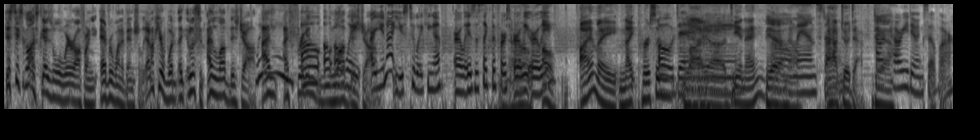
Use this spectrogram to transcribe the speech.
This six o'clock schedule will wear off on you, everyone eventually. I don't care what. Like, listen, I love this job. I, I friggin' oh, oh, love oh, wait. this job. Are you not used to waking up early? Is this like the first early, early? Oh, I am a night person. Oh, dang. My uh, DNA. Yeah. Oh, man, stop. I have to adapt. How, Yeah. how are you doing so far?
